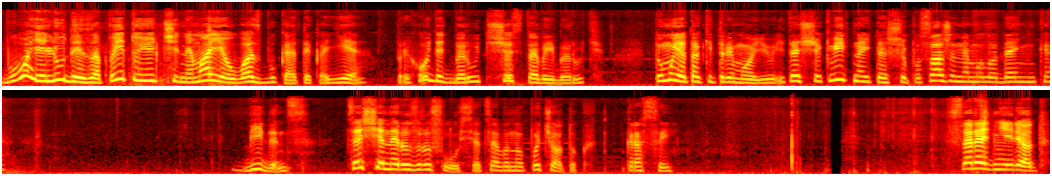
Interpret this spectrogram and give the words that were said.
Буває, люди запитують, чи немає у вас букетика. Є. Приходять, беруть, щось та виберуть. Тому я так і тримаю. І те, що квітне, і те, що посажене молоденьке. Біденс. Це ще не розрослося, це воно початок краси. Середній ряд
